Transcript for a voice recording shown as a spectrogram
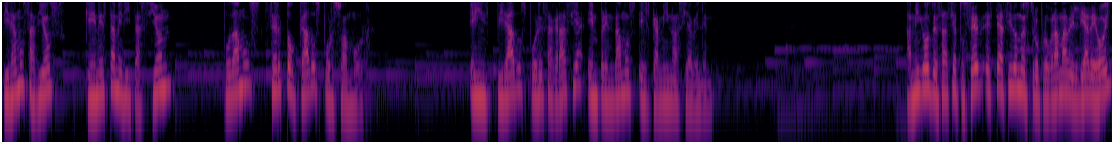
Pidamos a Dios que en esta meditación podamos ser tocados por su amor e inspirados por esa gracia emprendamos el camino hacia Belén. Amigos de Sacia Tu Sed, este ha sido nuestro programa del día de hoy.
